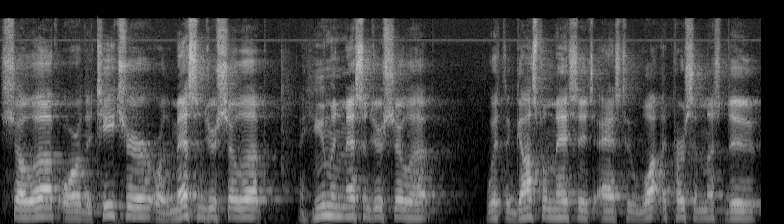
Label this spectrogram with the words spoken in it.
show up, or the teacher, or the messenger show up, a human messenger show up with the gospel message as to what a person must do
